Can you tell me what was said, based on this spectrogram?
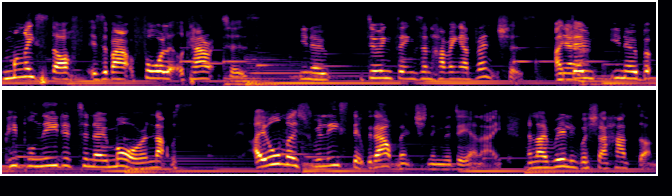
my stuff is about four little characters you know doing things and having adventures i Yeah. don't you know but people needed to know more and that was i almost released it without mentioning the dna and i really wish i had done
